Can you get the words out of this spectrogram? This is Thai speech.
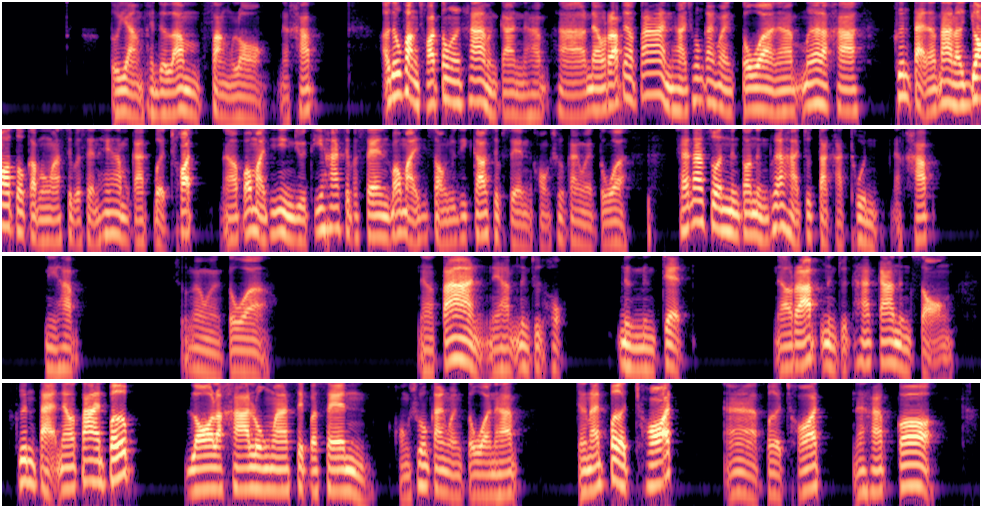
ตัวอย่าง pendulum ฝั่งลองนะครับ เอาดูฝั่งช็อตตรงกันข้ามเหมือนกันนะครับ หาแนวรับแนวต้าน หาช่วงการแกว่งตัวนะครับ เมื่อราคาขึ้นแตะแนวต้านแล้วย่อตัวกลับลงมา 10%ให้ทำการเปิดช็อตนะครับเป้าหมายที่ 1 อยู่ที่ 50%เป้าหมายที่ 2 อยู่ที่ 90%ของช่วงการแกว่งตัว ใช้อัตราส่วน1ต่อ1เพื่อหาจุดตัดขาดทุนนะครับ นี่ครับช่วงการแกว่งตัว แนวต้านนะครับ1.6117 แนวรับ 1.5912 ขึ้นแตะแนวต้านปุ๊บ รอราคาลงมา 10%ของช่วงการแกว่งตัวนะครับ จากนั้นเปิดช็อตอ่าเปิดช็อตนะครับ ก็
